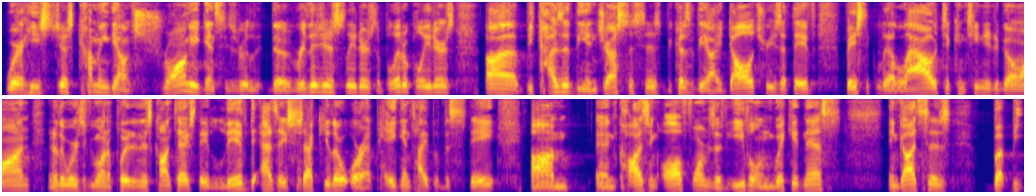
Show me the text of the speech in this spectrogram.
where he's just coming down strong against these, the religious leaders, the political leaders, uh, because of the injustices, because of the idolatries that they've basically allowed to continue to go on. In other words, if you want to put it in this context, they lived as a secular or a pagan type of a state um, and causing all forms of evil and wickedness. And God says, but be,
